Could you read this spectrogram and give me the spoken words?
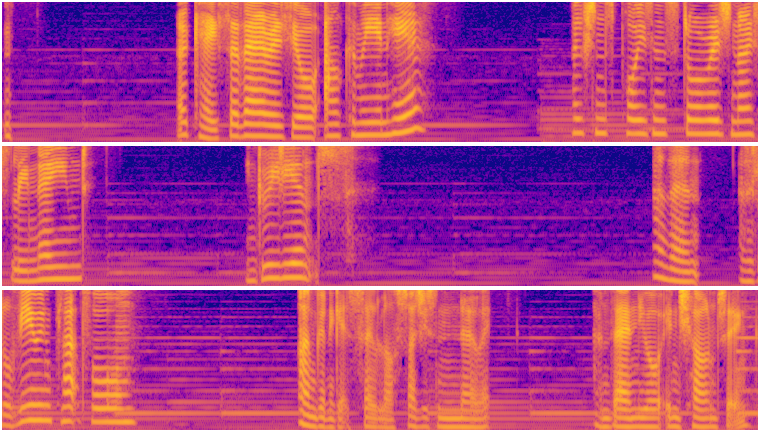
okay, so there is your alchemy in here. Potions, poison storage, nicely named. Ingredients. And then a little viewing platform. I'm going to get so lost, I just know it. And then you're enchanting.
